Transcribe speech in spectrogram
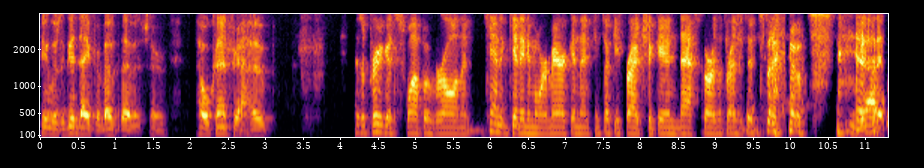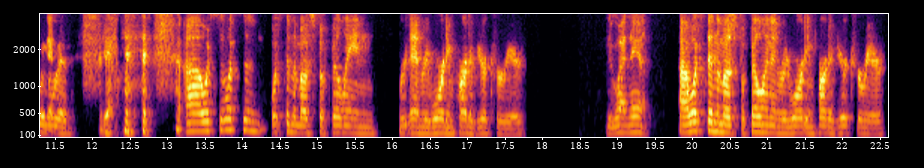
it was a good day for both of us, or whole country, I hope. It's a pretty good swap overall, and it can't get any more American than Kentucky Fried Chicken, NASCAR, and the president. So a good win. Yeah. uh, what's the, what's the what's been the most fulfilling and rewarding part of your career? Do what now? Uh, what's been the most fulfilling and rewarding part of your career?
